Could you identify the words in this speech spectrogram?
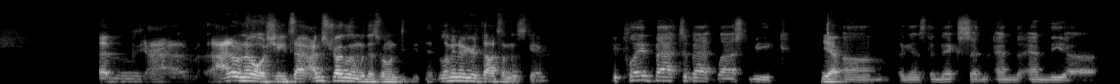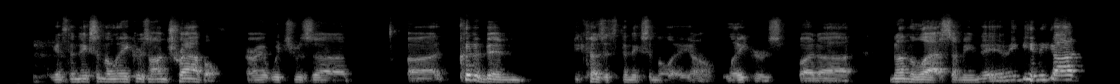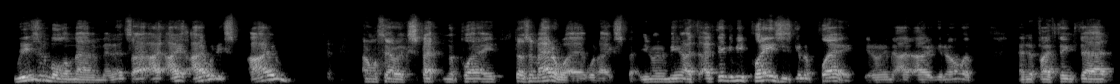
Uh, I don't know, Sheets. I, I'm struggling with this one. Let me know your thoughts on this game. He played back to back last week Yep. um, against the Knicks and and and the uh, against the Knicks and the Lakers on travel. All right, which was uh, uh, could have been because it's the Knicks and the you know Lakers, but uh, nonetheless, I mean, they, he, got reasonable amount of minutes. I I I- I would I. I don't say I would expect him to play. It doesn't matter what I, what I expect. You know what I mean? I, I think if he plays, he's going to play. You know what I mean? I, I you know, if, and if I think that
